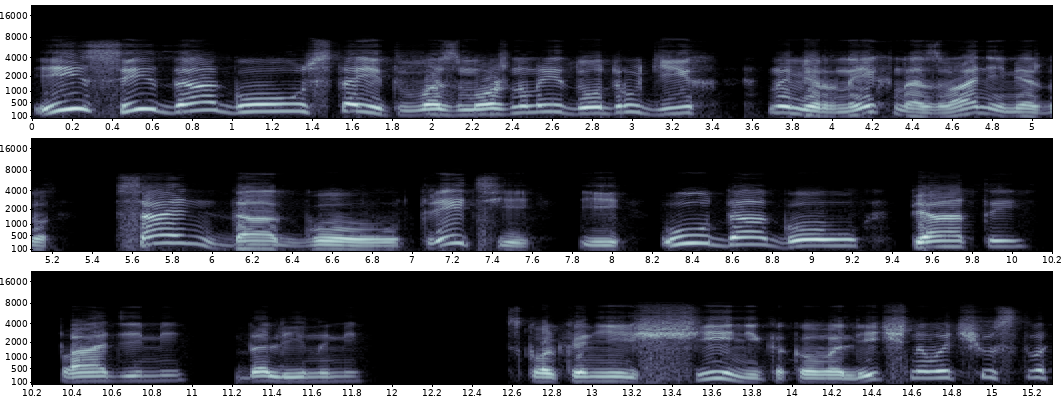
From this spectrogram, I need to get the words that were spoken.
И Сидагоу стоит в возможном ряду других номерных названий между Сань-Дагоу третий и Удагоу пятый падями, долинами. Сколько ни ищи, никакого личного чувства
